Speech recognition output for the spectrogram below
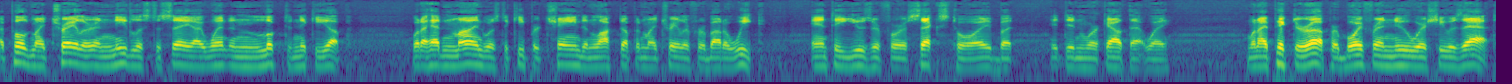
I pulled my trailer, and needless to say, I went and looked Nikki up. What I had in mind was to keep her chained and locked up in my trailer for about a week. Anti use her for a sex toy, but it didn't work out that way. When I picked her up, her boyfriend knew where she was at.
